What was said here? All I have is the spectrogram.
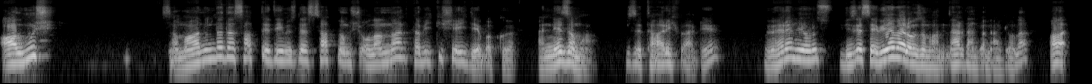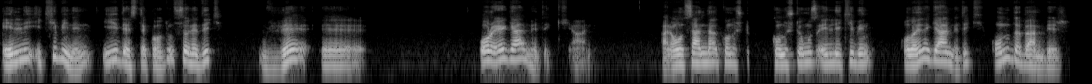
almış zamanında da sat dediğimizde satmamış olanlar tabii ki şey diye bakıyor. Yani ne zaman bize tarih ver diye veremiyoruz. Bize seviye ver o zaman nereden döner diyorlar. Aa, 52 binin iyi destek olduğunu söyledik ve e, oraya gelmedik yani. Hani on senden konuştuk, konuştuğumuz 52 bin olayına gelmedik. Onu da ben bir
